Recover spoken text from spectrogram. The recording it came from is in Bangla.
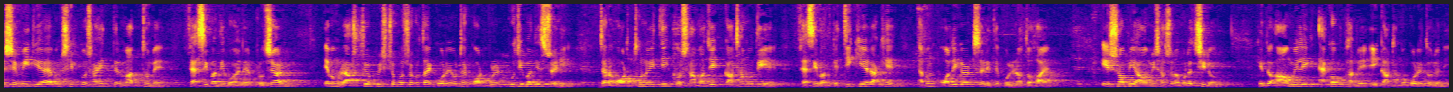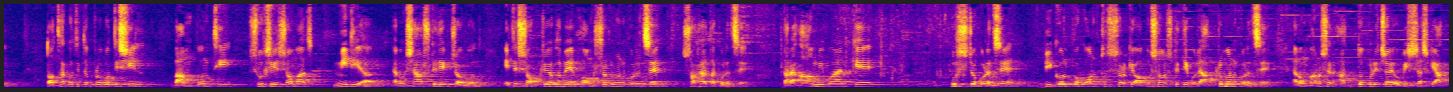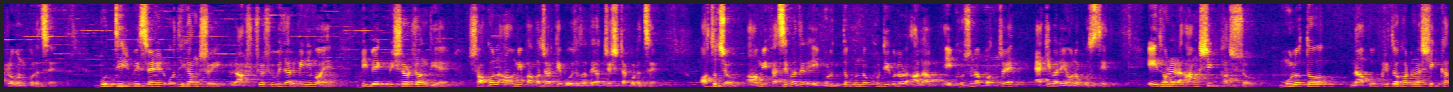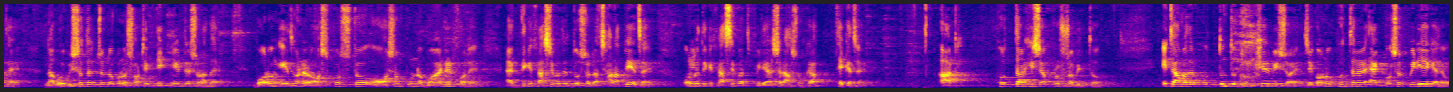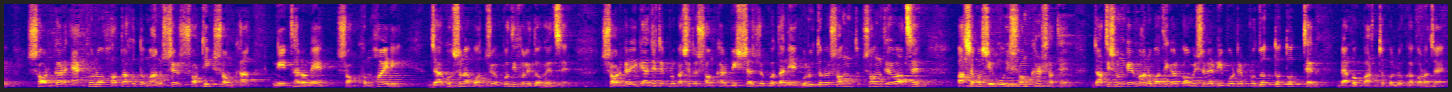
একপেশে মিডিয়া এবং শিল্প সাহিত্যের মাধ্যমে ফ্যাসিবাদী বয়ানের প্রচার এবং রাষ্ট্রীয় পৃষ্ঠপোষকতায় গড়ে ওঠা কর্পোরেট পুঁজিবাদী শ্রেণি, যারা অর্থনৈতিক ও সামাজিক কাঠামো দিয়ে ফ্যাসিবাদকে টিকিয়ে রাখে এবং অলিগার্ড শ্রেণীতে পরিণত হয়। এসবই আওয়ামী শাসনামলে ছিল, কিন্তু আওয়ামী লীগ এককভাবে এই কাঠামো গড়ে তোলেনি। তথাকথিত প্রগতিশীল, বামপন্থী, সুশীল সমাজ, মিডিয়া এবং সাংস্কৃতিক জগৎ এতে সক্রিয়ভাবে অংশগ্রহণ করেছে, সহায়তা করেছে। তারা আওয়ামী বয়ানকে পুষ্ট করেছে, বিকল্প কণ্ঠস্বরকে অপসংস্কৃতি বলে আক্রমণ করেছে এবং মানুষের আত্মপরিচয় ও বিশ্বাসকে আক্রমণ করেছে। বুদ্ধিজীবী শ্রেণির অধিকাংশই রাষ্ট্রীয় সুবিধার বিনিময়ে বিবেক বিসর্জন দিয়ে সকল আওয়ামী পাপাচারকে বোঝাতে দেওয়ার চেষ্টা করেছে। অথচ আওয়ামী ফ্যাসিবাদের এই গুরুত্বপূর্ণ খুঁটিগুলোর আলাপ, এই ঘোষণাপত্রে একেবারেই অনুপস্থিত। এই ধরনের আংশিক ভাষ্য মূলত না প্রকৃত ঘটনার শিক্ষা দেয়, না ভবিষ্যতের জন্য কোনো সঠিক দিক নির্দেশনা দেয়। বরং এ ধরনের অস্পষ্ট ও অসম্পূর্ণ বয়ানের ফলে একদিকে ফ্যাসিবাদের দোষরা ছাড়া পেয়ে যায়, অন্যদিকে ফ্যাসিবাদ ফিরে আসার আশঙ্কা থেকে যায়। আট, হত্যার হিসাব প্রশ্নবিদ্ধ। এটা আমাদের অত্যন্ত দুঃখের বিষয় যে গণ অভ্যুত্থানের এক বছর পেরিয়ে গেলেও সরকার এখনও হতাহত মানুষের সঠিক সংখ্যা নির্ধারণে সক্ষম হয়নি, যা ঘোষণাপত্রেও প্রতিফলিত হয়েছে। সরকারি গ্যাজেটে প্রকাশিত সংখ্যার বিশ্বাসযোগ্যতা নিয়ে গুরুতর সন্দেহ আছে। পাশাপাশি ওই সংখ্যার সাথে জাতিসংঘের মানবাধিকার কমিশনের রিপোর্টে প্রদত্ত তথ্যের ব্যাপক পার্থক্য লক্ষ্য করা যায়।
